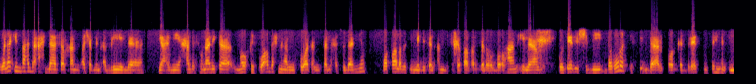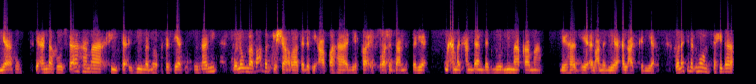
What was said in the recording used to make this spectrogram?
ولكن بعد أحداث الخامس عشر من أبريل يعني حدث هنالك موقف واضح من القوات المسلحة السودانية وطالبت من مجلس الأمن في خطاب أرسله البرهان إلى غوتيريش بضروره استبدال فولكر بيرتس متهما إياه لأنه ساهم في تأزيم الموقف السياسي السوداني ولولا بعض الإشارات التي أعطاها لقائد قوات الدعم السريع محمد حمدان دبلو لما قام بهذه العملية العسكرية. ولكن الأمم المتحدة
